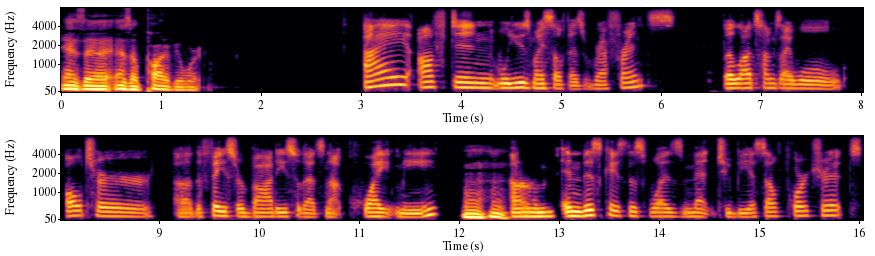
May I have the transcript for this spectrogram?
as a as a part of your work? I often will use myself as reference, but a lot of times I will alter uh, the face or body so that's not quite me. Mm-hmm. Um, in this case, this was meant to be a self portrait.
